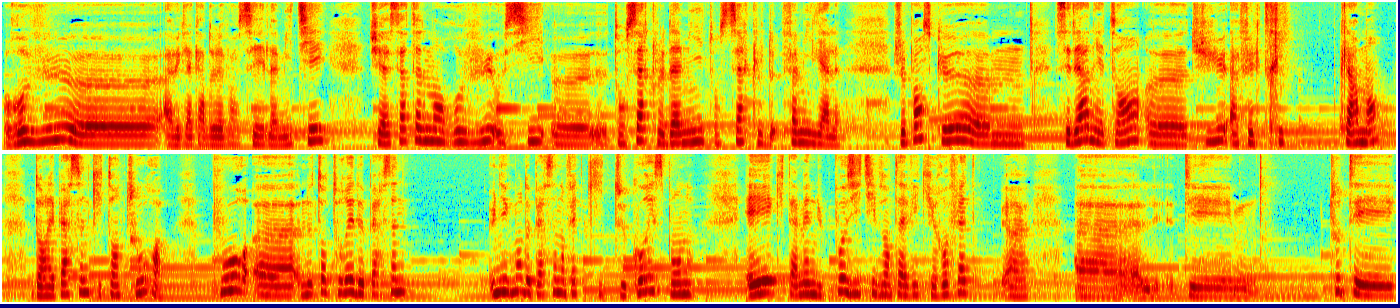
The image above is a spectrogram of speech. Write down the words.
revu, euh, avec la carte de la pensée, l'amitié, tu as certainement revu aussi ton cercle d'amis, ton cercle familial. Je pense que ces derniers temps, tu as fait le tri, clairement, dans les personnes qui t'entourent pour ne t'entourer de personnes uniquement de personnes en fait qui te correspondent et qui t'amènent du positif dans ta vie, qui reflètent euh, euh, tous tes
